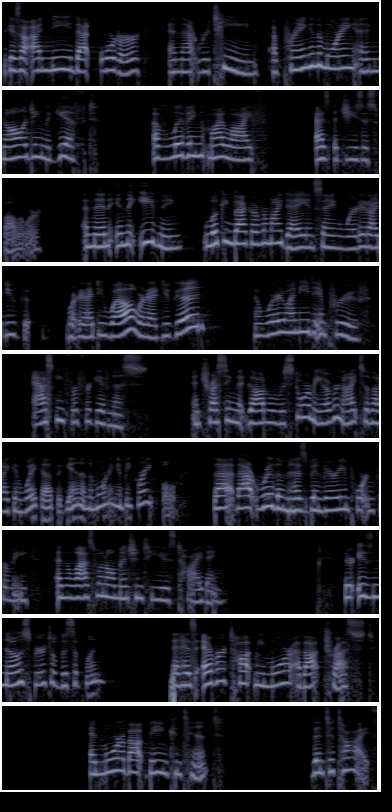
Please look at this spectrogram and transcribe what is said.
because I need that order and that routine of praying in the morning and acknowledging the gift of living my life as a Jesus follower. And then in the evening, looking back over my day and saying, where did I do good? Where did I do well? Where did I do good? And where do I need to improve? Asking for forgiveness and trusting that God will restore me overnight so that I can wake up again in the morning and be grateful. That that rhythm has been very important for me. And the last one I'll mention to you is tithing. There is no spiritual discipline that has ever taught me more about trust and more about being content than to tithe.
